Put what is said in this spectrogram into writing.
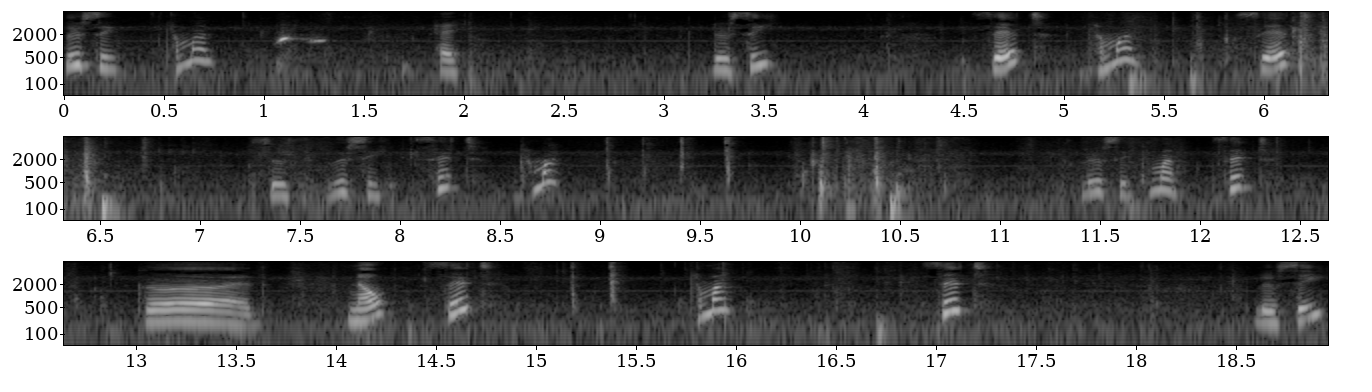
Lucy, come on. Hey. Lucy, sit. Come on. Sit. So, Lucy, sit. Come on. Lucy, come on. Sit. Good. No, sit. Come on. Sit. Lucy,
